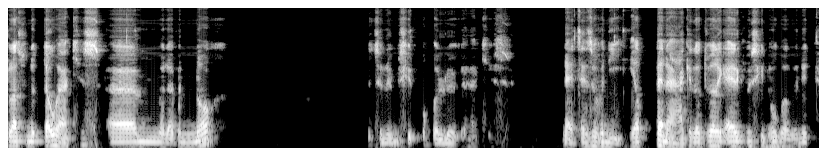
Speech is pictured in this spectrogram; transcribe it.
Plaats van de touwhekjes. Um, wat hebben we nog? Dit zijn nu misschien ook wel leuke hekjes. Nee, het zijn zo van die heel pennenhaken. Dat wil ik eigenlijk misschien ook wel niet.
